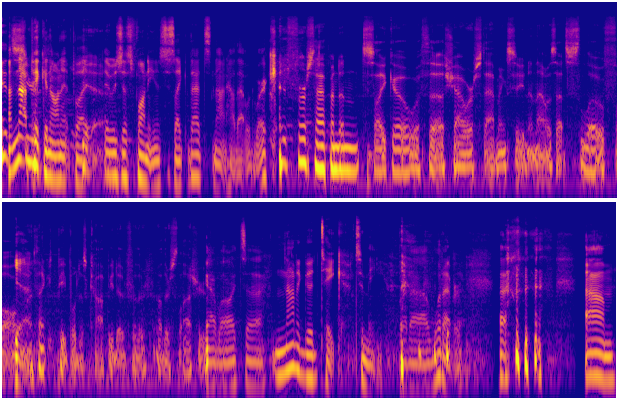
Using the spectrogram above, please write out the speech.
I'm not your- picking on it, but Yeah. it was just funny. It's just like that's not how that would work. It first happened in Psycho with the shower stabbing scene, and that was that slow fall. Yeah. I think people just copied it for their other slashers. yeah, well, it's uh, not a good take to me, but uh, whatever. Uh, um,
